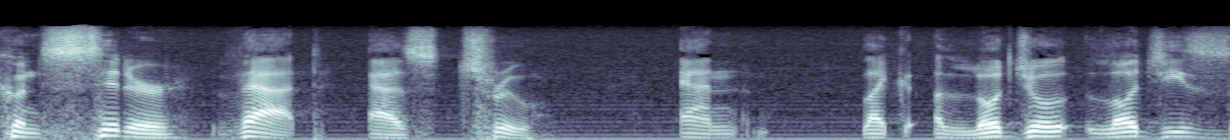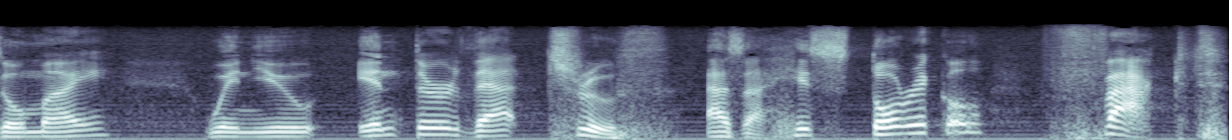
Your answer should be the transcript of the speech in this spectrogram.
consider that as true. And like a logo, logizomai, when you enter that truth as a historical fact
